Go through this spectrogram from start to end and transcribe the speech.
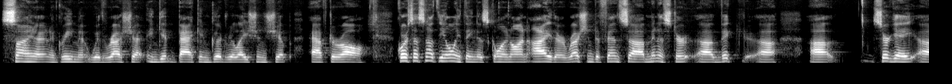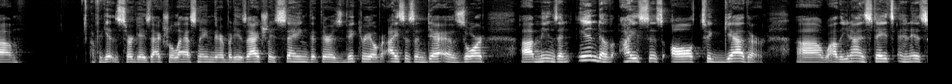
sign an agreement with Russia and get back in good relationship after all. Of course, that's not the only thing that's going on either. Russian Defense uh, Minister uh, Victor, uh, uh, Sergei, um, I forget Sergei's actual last name there, but he is actually saying that there is victory over ISIS and ez-Zor uh, means an end of ISIS altogether. Uh, while the United States and its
